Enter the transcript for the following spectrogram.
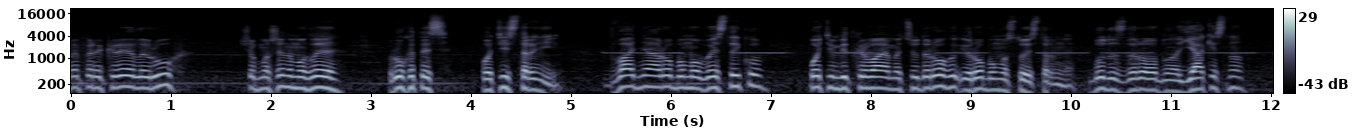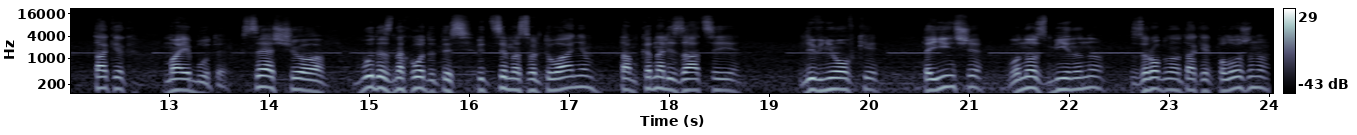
Ми перекрили рух, щоб машини могли рухатись по тій стороні. Два дні робимо вистойку, потім відкриваємо цю дорогу і робимо з тої сторони. Буде зроблено якісно, так як має бути. Все, що буде знаходитись під цим асфальтуванням, там каналізації, лівньовки та інше, воно змінено, зроблено так, як положено,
